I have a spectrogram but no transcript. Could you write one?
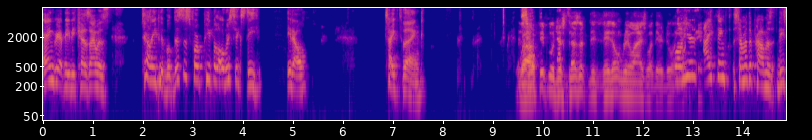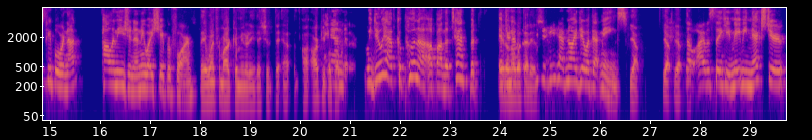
angry at me because I was telling people this is for people over 60, you know, type thing. Well- some people just doesn't they, they don't realize what they're doing. Well, here's I think some of the problems these people were not Polynesian in any way, shape, or form. they went from our community. They should. They, uh, our our people And. We do have Kapuna up on the tent, but They if don't you're know not, what that is. you you have no idea what that means. Yep. Yep. Yep. yep. So I was thinking maybe next year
